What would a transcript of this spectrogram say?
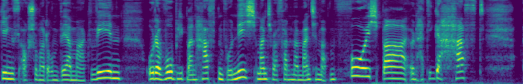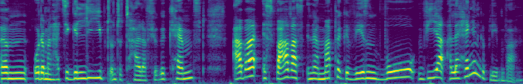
ging es auch schon mal darum, wer mag wen oder wo blieb man haften, wo nicht. Manchmal fand man manche Mappen furchtbar und hat die gehasst ähm, oder man hat sie geliebt und total dafür gekämpft. Aber es war was in der Mappe gewesen, wo wir alle hängen geblieben waren.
